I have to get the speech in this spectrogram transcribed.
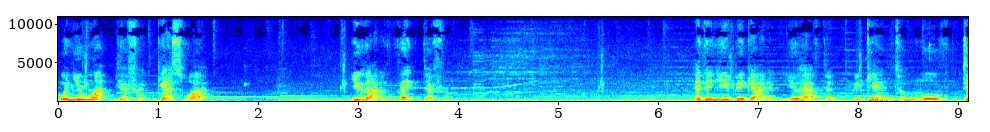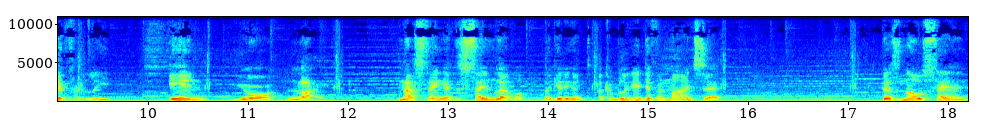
when you want different, guess what? You got to think different. And then you, got you have to begin to move differently in your life. Not staying at the same level, but getting a, a completely different mindset. There's no saying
